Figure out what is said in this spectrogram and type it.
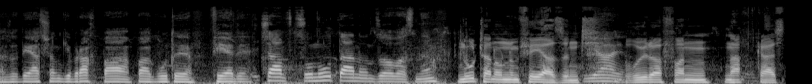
Also der hat schon gebracht, paar, paar gute Pferde. Schafft zu Nutan und sowas. Ne? Nutan und Nymphea sind ja, ja. Brüder von Nachtgeist.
